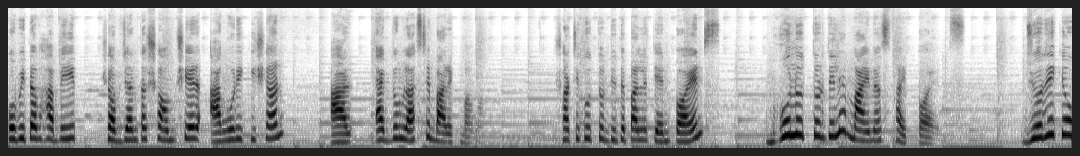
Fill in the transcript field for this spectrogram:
কবিতা ভাবি, সবজান্তা শমশের, আঙুরি কিষান আর একদম লাস্টে বারেক মামা। সঠিক উত্তর দিতে পারলে টেন পয়েন্টস ভুল উত্তর দিলে মাইনাস ফাইভ পয়েন্টস যদি কেউ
